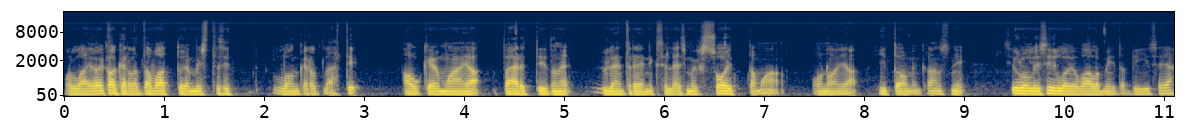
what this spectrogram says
ollaan jo eka kerran tavattu ja mistä sitten lonkerot lähti aukeamaan ja päädyttiin tuonne Ylen treenikselle esimerkiksi soittamaan Ono ja Hitomin kanssa, niin silloin oli silloin jo valmiita biisejä.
